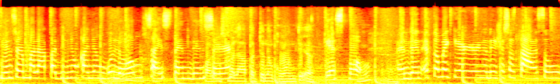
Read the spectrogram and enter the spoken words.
Yan, sir. Malapad din yung kanyang gulong. Size 10 din, Parang sir. mas malapad to ng konti, ah. Yes po. And then, ito may carrier na din siya sa taas. So,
